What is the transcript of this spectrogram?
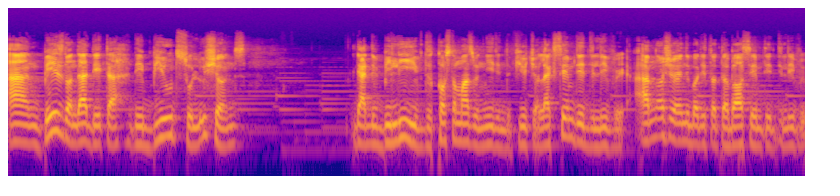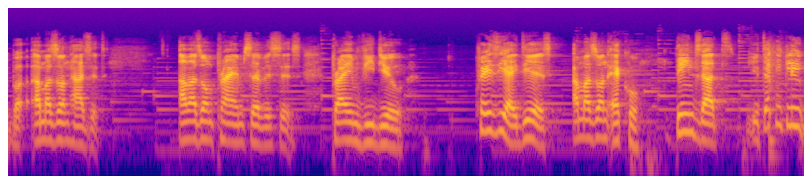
And based on that data they build solutions that they believe the customers will need in the future like same day delivery. I'm not sure anybody thought about same day delivery but amazon has it. Amazon prime services prime video crazy ideas amazon echo things that you technically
